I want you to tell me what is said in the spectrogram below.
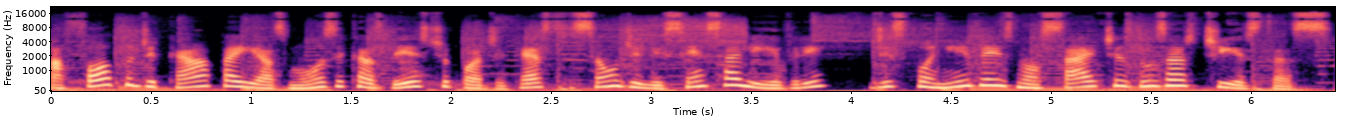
A foto de capa e as músicas deste podcast são de licença livre, disponíveis nos sites dos artistas.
